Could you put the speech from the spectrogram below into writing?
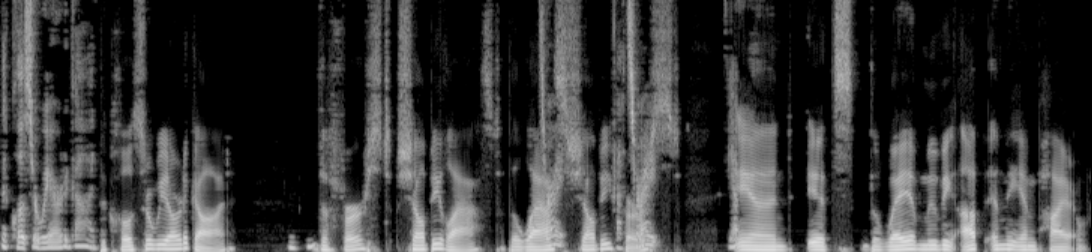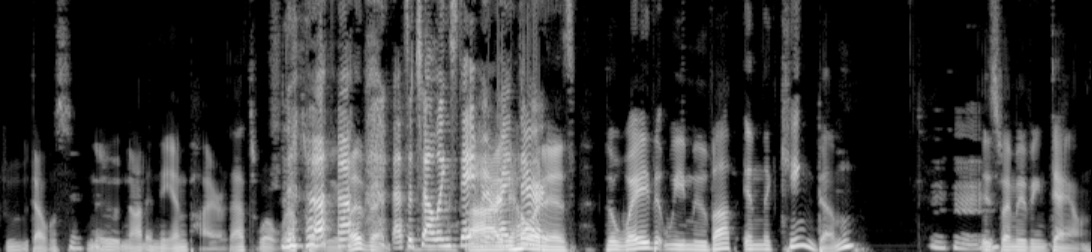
The closer we are to God. the closer we are to God. Mhm. The first shall be last. The last right. shall be That's first. right. Yep. And it's the way of moving up in the empire. Ooh, that was Mhm. no, not in the empire. That's what that's what we live in. That's a telling statement I right know there. it is. The way that we move up in the kingdom Mhm. is by moving down,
